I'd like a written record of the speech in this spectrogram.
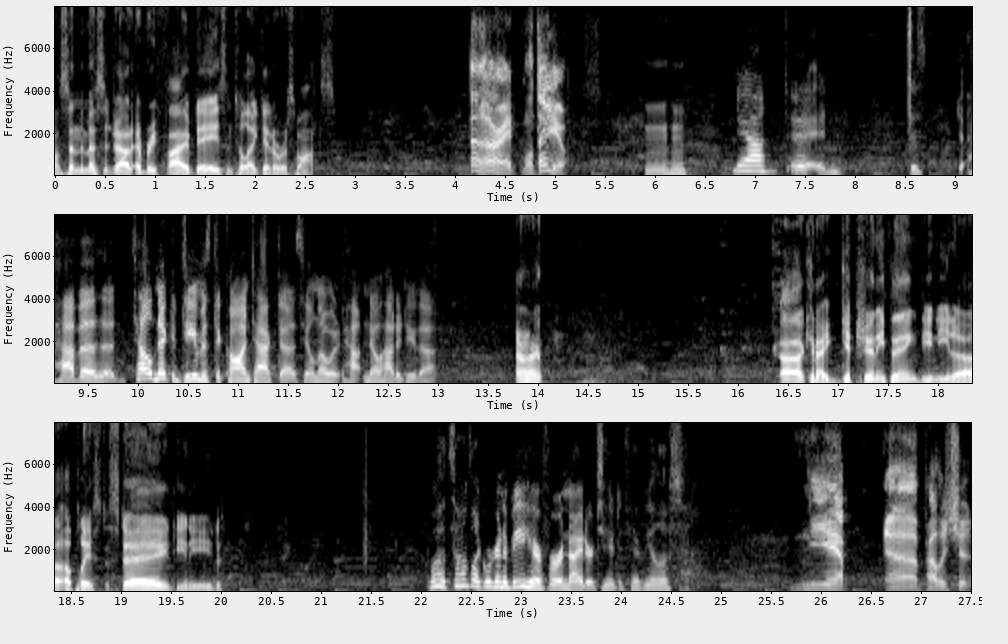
I'll send the message out every five days until I get a response. Oh, all right. Well, thank you. Mm-hmm. Yeah. uh, and just have a tell Nicodemus to contact us. He'll know how, know how to do that. All right. Uh, can I get you anything? Do you need a, a place to stay? Do you need? Well, it sounds like we're gonna be here for a night or two, Defibulus. Yep. Uh, probably should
